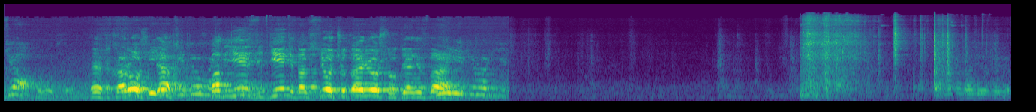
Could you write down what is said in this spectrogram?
все. Это хорош, у тебя в подъезде дети, да все, что ты орешь, вот я не знаю. Вы не трогайте. Thank you.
